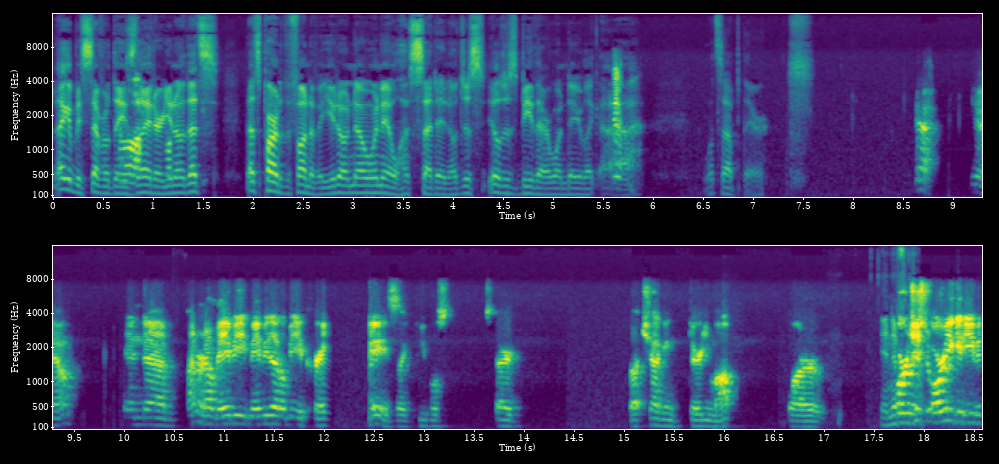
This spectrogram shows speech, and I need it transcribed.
That could be several days Oh. later. You know, that's that's part of the fun of it. You don't know when it'll set in. It'll just it'll just be there one day. You're like, ah, what's up there? Yeah, you know, and uh, I don't know, maybe maybe that'll be a craze. Like people start butt chugging dirty mop water, And or just or you could even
